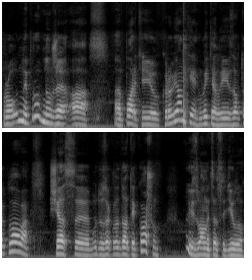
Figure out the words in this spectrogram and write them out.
про, не пробну вже, а е, партію кров'янки. Витягли її з автоклава. Зараз буду закладати кашу. Ну і з вами це все діло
